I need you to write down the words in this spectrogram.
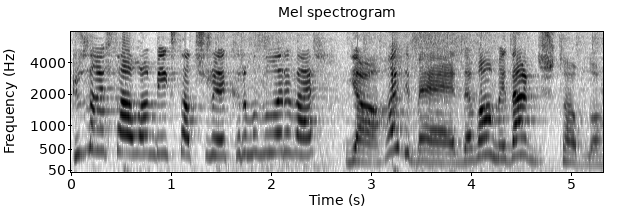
Güzel sağlam bir x at şuraya. Kırmızıları ver. Ya hadi be devam eder düş tablo.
